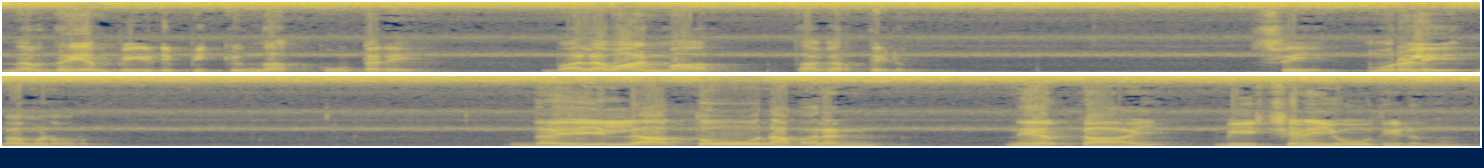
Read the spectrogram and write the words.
നിർദ്ദയം പീഡിപ്പിക്കുന്ന കൂട്ടരെ ബലവാന്മാർ തകർത്തിടും. ശ്രീ മുരളി ബമണൂർ. ദയയില്ലാത്തോനബലൻ നേർക്കായി ഭീഷണിയോതിടും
